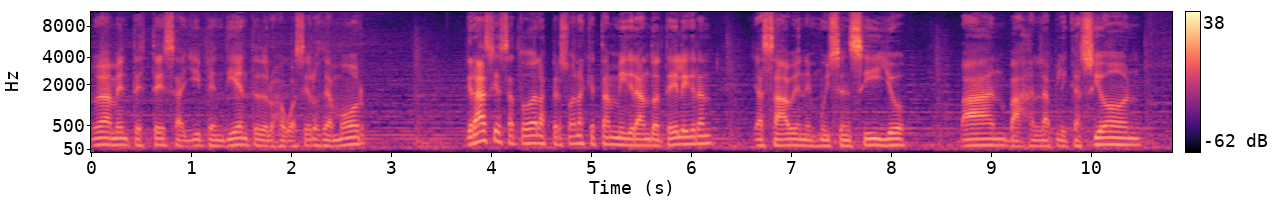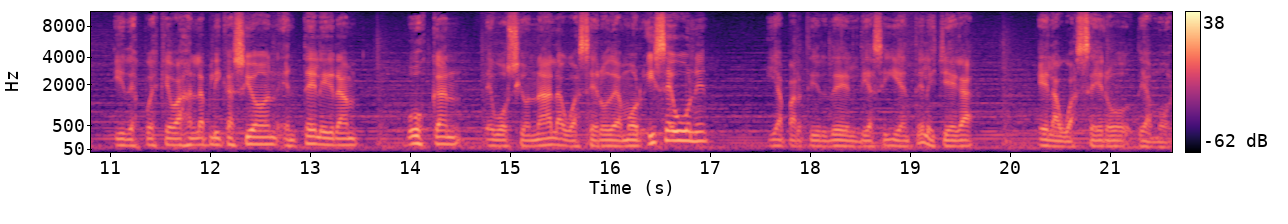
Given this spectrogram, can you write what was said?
nuevamente estés allí pendiente de los aguaceros de amor Gracias a todas las personas que están migrando a Telegram. Ya saben, es muy sencillo. Van, bajan la aplicación y después que bajan la aplicación en Telegram, buscan devocional aguacero de amor y se unen y a partir del día siguiente les llega el aguacero de amor.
